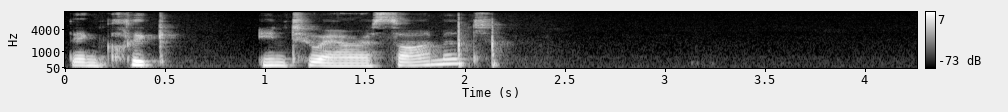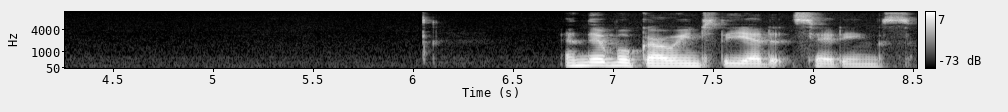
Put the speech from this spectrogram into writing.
Then click into our assignment. And then we'll go into the edit settings.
